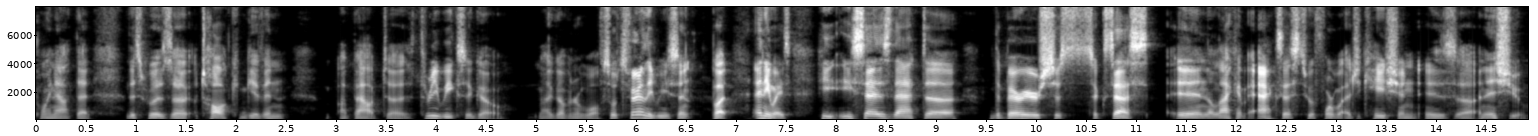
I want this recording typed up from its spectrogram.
point out that this was a talk given about uh, three weeks ago by Governor Wolf. So it's fairly recent. But, anyways, he, he says that uh, the barriers to success in the lack of access to affordable education is uh, an issue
